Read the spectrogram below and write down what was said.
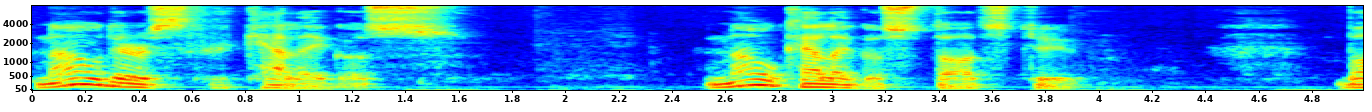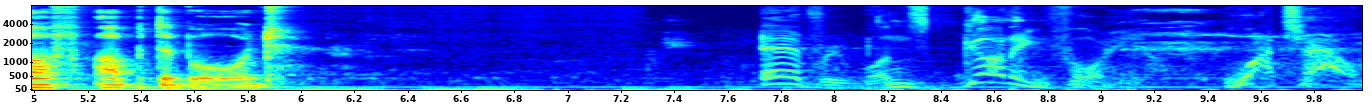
now there's Kalecgos. Now Kalecgos starts to buff up the board. Everyone's gunning for you. Watch out.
